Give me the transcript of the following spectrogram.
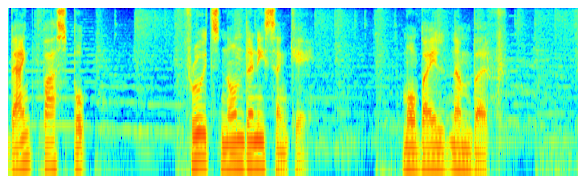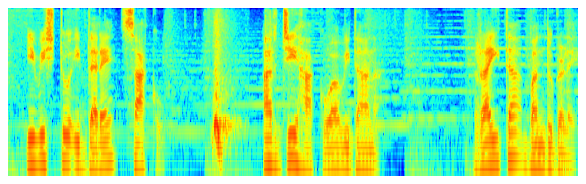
ಬ್ಯಾಂಕ್ ಪಾಸ್ಬುಕ್, ಫ್ರೂಟ್ಸ್ ನೋಂದಣಿ ಸಂಖ್ಯೆ. Mobile number. ಇವಿಷ್ಟು ಇದ್ದರೆ ಸಾಕು. ಅರ್ಜಿ ಹಾಕುವ ವಿಧಾನ. ರೈತ ಬಂಧುಗಳೇ.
